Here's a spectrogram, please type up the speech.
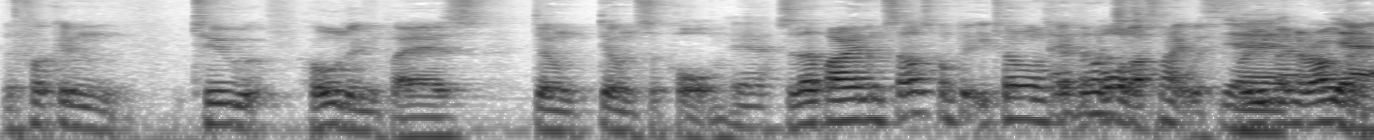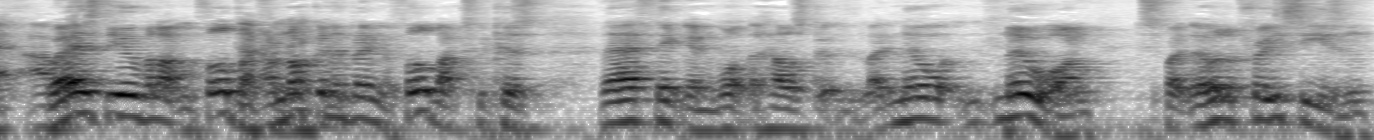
The fucking two holding players don't don't support them. Yeah. So they're by themselves completely. Thauvin get the ball last night with three Yeah, men around yeah, them. I- Where's the overlapping fullback? I'm not going to blame the fullbacks because they're thinking, what the hell's good? Like no no one, despite the whole of pre-season,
